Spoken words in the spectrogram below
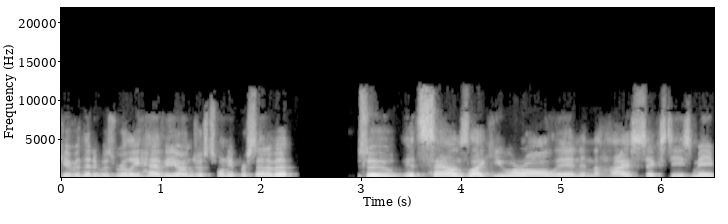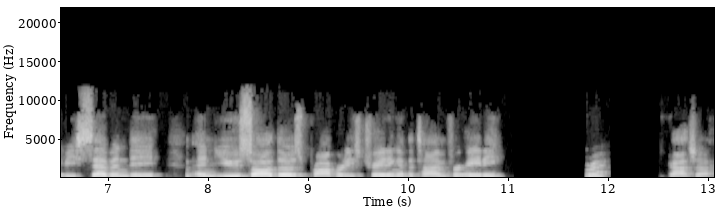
given that it was really heavy on just 20% of it so it sounds like you were all in in the high 60s maybe 70 and you saw those properties trading at the time for 80 right gotcha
